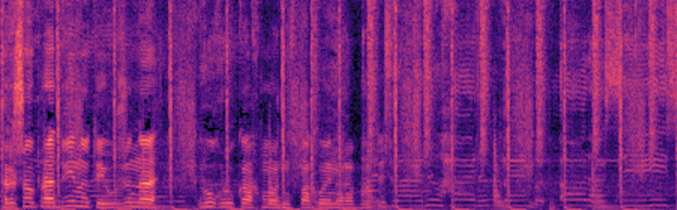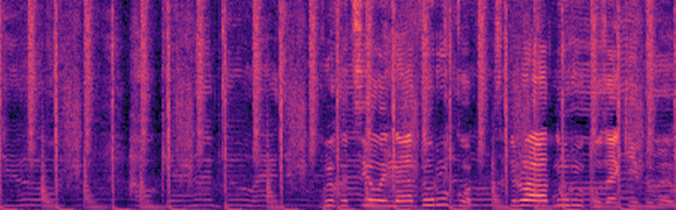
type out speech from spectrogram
хорошо продвинутый, уже на двух руках можно спокойно работать. Выход силой на одну руку. Сперва одну руку закидываем.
